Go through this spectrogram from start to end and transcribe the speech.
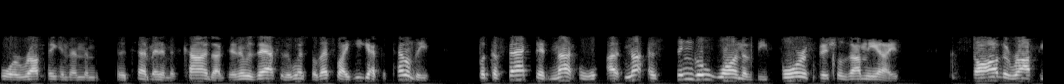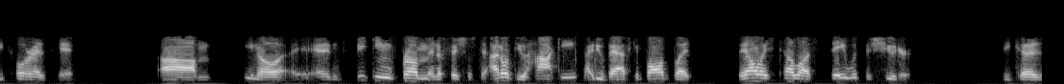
for roughing and then the, the ten minute misconduct. And it was after the whistle. That's why he got the penalty. But the fact that not uh, not a single one of the four officials on the ice saw the Raffi Torres hit. Um, you know, and speaking from an official, st- I don't do hockey. I do basketball, but they always tell us stay with the shooter because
